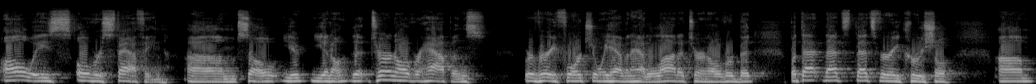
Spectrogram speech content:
always overstaffing. Um, so you you know the turnover happens. We're very fortunate we haven't had a lot of turnover, but but that that's that's very crucial. Um,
